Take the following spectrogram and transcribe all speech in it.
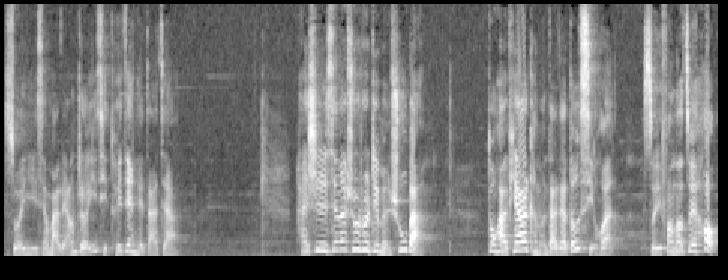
所以想把两者一起推荐给大家。还是先来说说这本书吧。动画片可能大家都喜欢，所以放到最后，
